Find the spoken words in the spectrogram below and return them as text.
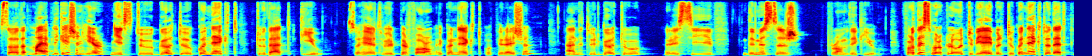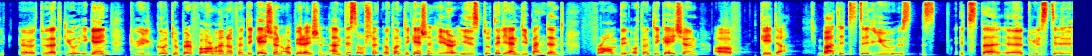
So that my application here needs to go to connect to that queue. So here it will perform a connect operation and it will go to receive the message from the queue. For this workload to be able to connect to that, uh, to that queue again, it will go to perform an authentication operation. And this authentication here is totally independent from the authentication of KEDA. But it still use, it's uh, it will still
